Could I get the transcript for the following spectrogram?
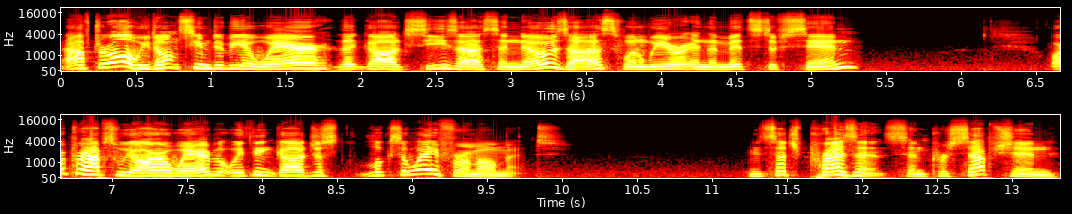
After all, we don't seem to be aware that God sees us and knows us when we are in the midst of sin. Or perhaps we are aware, but we think God just looks away for a moment. I mean, such presence and perception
